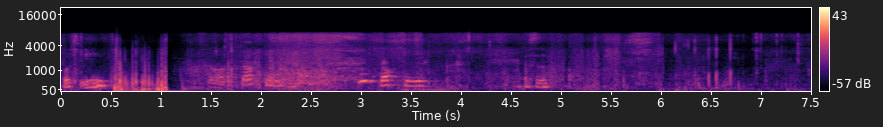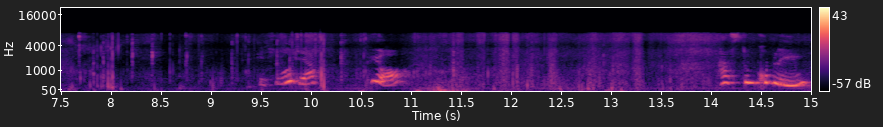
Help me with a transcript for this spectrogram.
Wo ist die hin? Doch nicht. Doch nicht. Also, Geht's gut, ja? ja. Hast du ein Problem?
